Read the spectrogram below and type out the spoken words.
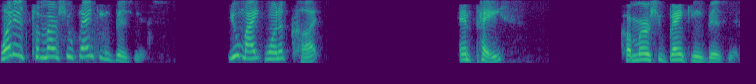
What is commercial banking business? You might want to cut and paste commercial banking business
